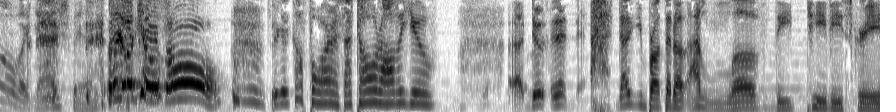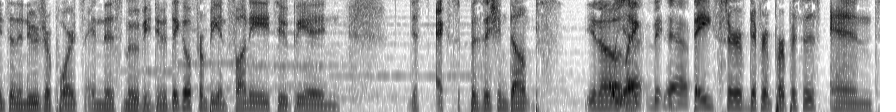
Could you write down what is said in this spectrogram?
Oh my gosh, man! They're gonna kill us all. They're gonna come for us. I told all of you. Uh, dude, it, now that you brought that up, I love the TV screens and the news reports in this movie, dude. They go from being funny to being just exposition dumps. You know, Oh, yeah, like they, yeah. they serve different purposes, and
